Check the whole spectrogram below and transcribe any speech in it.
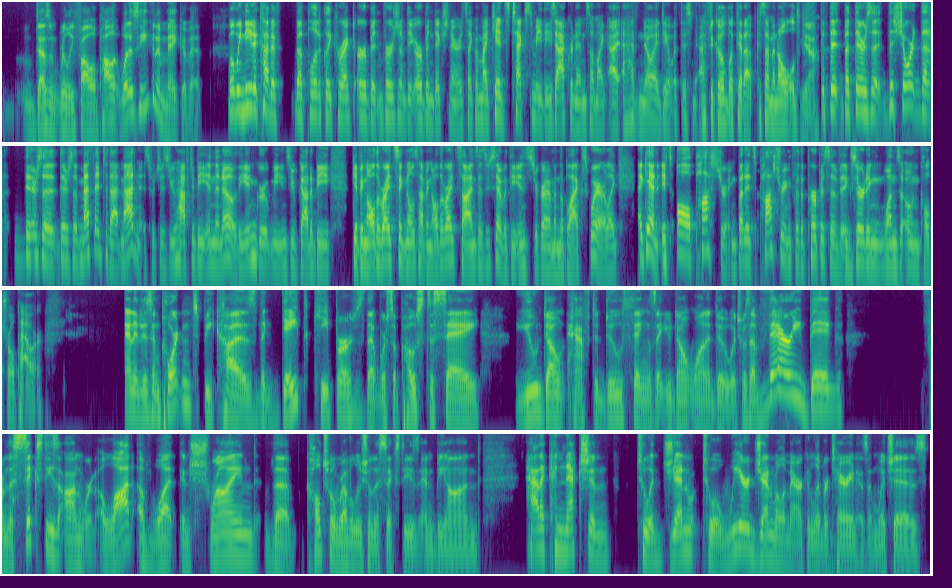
doesn't really follow politics. What is he going to make of it? Well, we need a kind of a politically correct urban version of the urban dictionary. It's like when my kids text me these acronyms, I'm like, I, I have no idea what this means. I have to go look it up because I'm an old. Yeah. But the, but there's a the short that there's a there's a method to that madness, which is you have to be in the know. The in group means you've got to be giving all the right signals, having all the right signs, as you said, with the Instagram and the black square. Like again, it's all posturing, but it's posturing for the purpose of exerting one's own cultural power and it is important because the gatekeepers that were supposed to say you don't have to do things that you don't want to do which was a very big from the 60s onward a lot of what enshrined the cultural revolution of the 60s and beyond had a connection to a gen to a weird general american libertarianism which is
